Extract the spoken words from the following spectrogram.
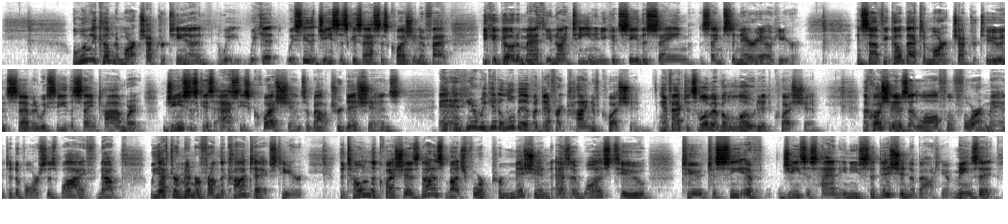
Well, when we come to Mark chapter 10, we, we get we see that Jesus gets asked this question. In fact, you could go to Matthew 19 and you could see the same same scenario here. And so if you go back to Mark chapter 2 and 7, we see the same time where Jesus gets asked these questions about traditions. And, and here we get a little bit of a different kind of question. In fact, it's a little bit of a loaded question. The question is, is it lawful for a man to divorce his wife? Now, we have to remember from the context here, the tone of the question is not as much for permission as it was to to to see if Jesus had any sedition about him. Means that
